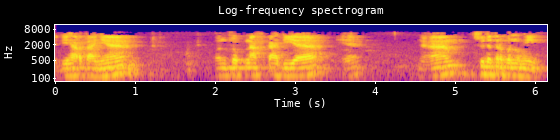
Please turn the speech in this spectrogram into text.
Jadi hartanya untuk nafkah dia ya. Naam sudah terpenuhi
